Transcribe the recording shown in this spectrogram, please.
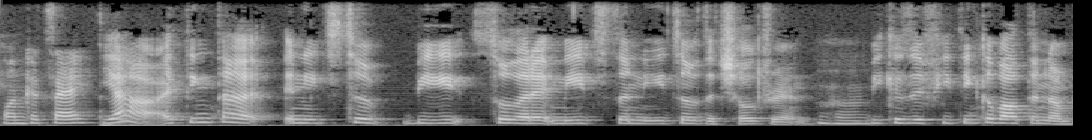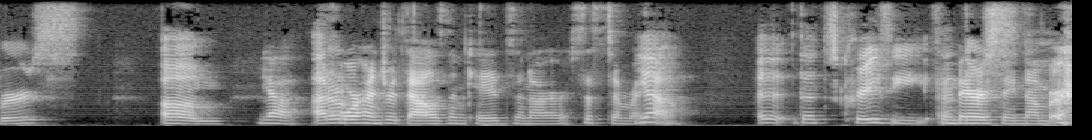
One could say. Yeah, I think that it needs to be so that it meets the needs of the children. Mm-hmm. Because if you think about the numbers, um, Yeah, I don't- four hundred thousand kids in our system right yeah, now. uh, that's crazy. It's And there's- embarrassing number.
